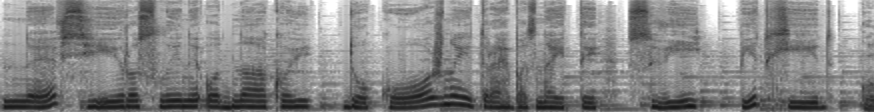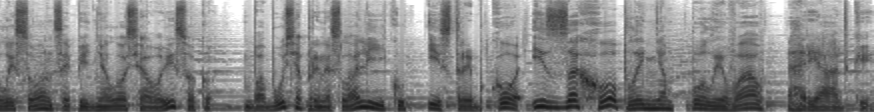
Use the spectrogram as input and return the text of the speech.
Не всі рослини однакові, до кожної треба знайти свій підхід. Коли сонце піднялося високо, бабуся принесла лійку, і Стрибко із захопленням поливав грядки.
